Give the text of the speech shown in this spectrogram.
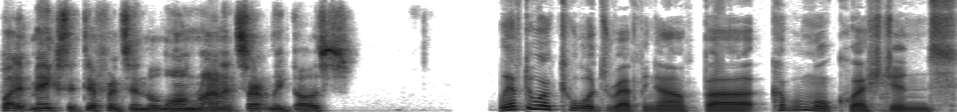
But it makes a difference in the long run. It certainly does. We have to work towards wrapping up. A uh, couple more questions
